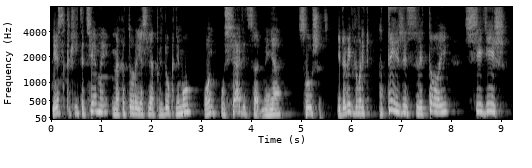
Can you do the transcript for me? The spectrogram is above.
Есть какие-то темы, на которые, если я приду к нему, он усядется меня слушать. И Давид говорит, а ты же святой, сидишь,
